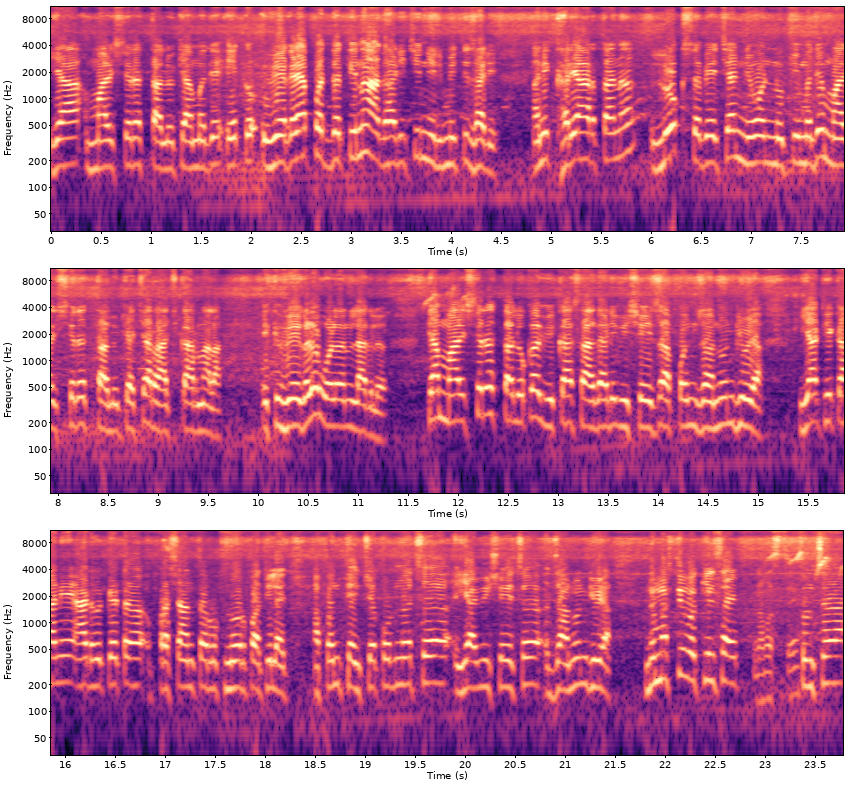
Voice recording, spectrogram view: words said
या माळशिरस तालुक्यामध्ये एक वेगळ्या पद्धतीनं आघाडीची निर्मिती झाली. आणि खऱ्या अर्थानं लोकसभेच्या निवडणुकीमध्ये माळशिरस तालुक्याच्या राजकारणाला एक वेगळं वळण लागलं. त्या माळशिरस तालुका विकास आघाडीविषयीचं आपण जाणून घेऊया. या ठिकाणी ॲडव्होकेट प्रशांत रुपनवर पाटील आहेत. आपण त्यांच्याकडूनच अ, याविषयीचं जाणून घेऊया. नमस्ते वकील साहेब. नमस्ते. तुमचं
